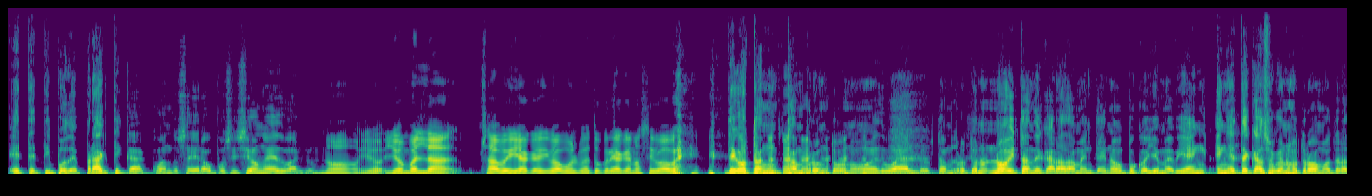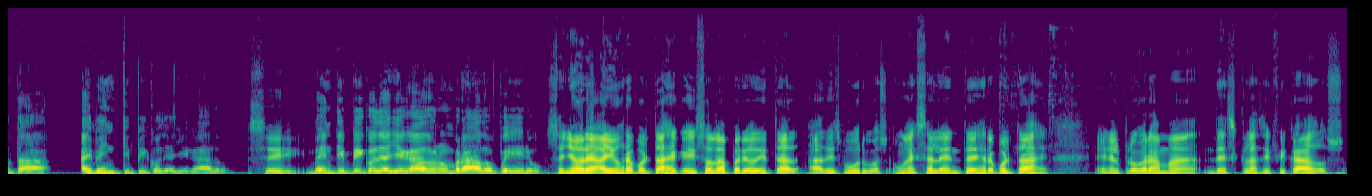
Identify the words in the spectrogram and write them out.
este tipo de práctica cuando se era oposición, Eduardo. No, yo, yo en verdad sabía que iba a volver. ¿Tú creías que no se iba a ver? Digo, tan, tan pronto no, Eduardo, tan pronto no. No, y tan descaradamente no, porque óyeme bien, en este caso que nosotros vamos a tratar hay veintipico de allegados. Sí. Veintipico de allegados nombrados, Piro. Señores, hay un reportaje que hizo la periodista Adis Burgos, un excelente reportaje en el programa Desclasificados,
